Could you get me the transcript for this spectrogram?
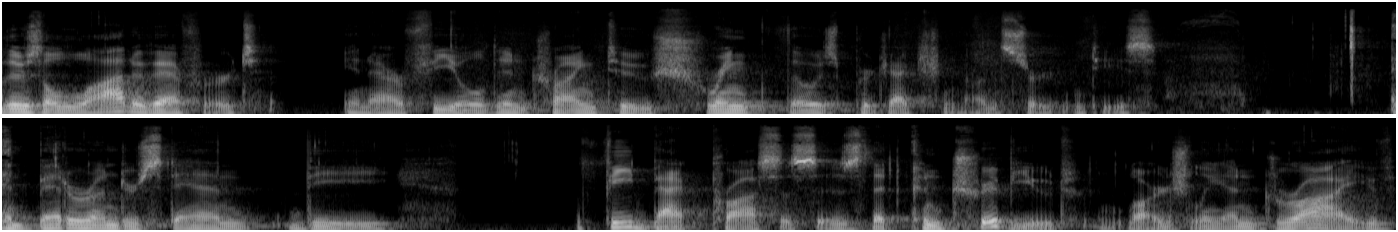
there's a lot of effort in our field in trying to shrink those projection uncertainties and better understand the feedback processes that contribute largely and drive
